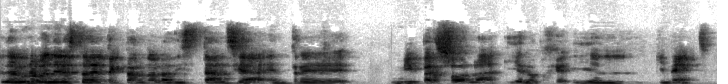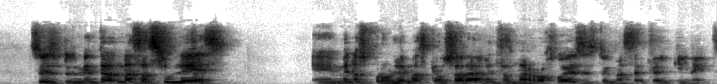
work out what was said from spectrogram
de alguna manera está detectando la distancia entre mi persona y el, y el Kinect entonces, pues mientras más azul es, eh, menos problemas causará, mientras más rojo es, estoy más cerca del Kinect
